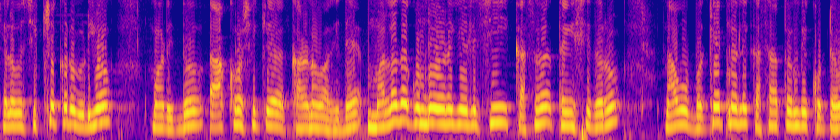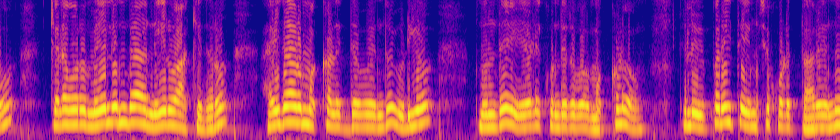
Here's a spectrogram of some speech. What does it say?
ಕೆಲವು ಶಿಕ್ಷಕರು ವಿಡಿಯೋ ಮಾಡಿದ್ದು ಆಕ್ರೋಶಕ್ಕೆ ಕಾರಣವಾಗಿದೆ. ಮಲದ ಗುಂಡಿಯೊಳಗೆ ಇಳಿಸಿ ಕಸ ತೆಗೆಸಿದರು. ನಾವು ಬಕೆಟ್ನಲ್ಲಿ ಕಸ ತುಂಬಿ ಕೊಟ್ಟೆವು. ಕೆಲವರು ಮೇಲಿಂದ ನೀರು ಹಾಕಿದರು. ಐದಾರು ಮಕ್ಕಳಿದ್ದೆವು ಎಂದು ವಿಡಿಯೋ ಮುಂದೆ ಹೇಳಿಕೊಂಡಿರುವ ಮಕ್ಕಳು ಇಲ್ಲಿ ವಿಪರೀತ ಹಿಂಸೆ ಕೊಡುತ್ತಾರೆ ಎಂದು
